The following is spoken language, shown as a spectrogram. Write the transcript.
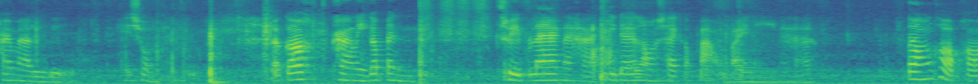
ค่อยมารีวิวให้ชมกัน แล้วก็ครั้งนี้ก็เป็นทริปแรกนะคะ ที่ได้ลองใช้กระเป๋าใบนี้นะคะ ต้องขอบขอ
